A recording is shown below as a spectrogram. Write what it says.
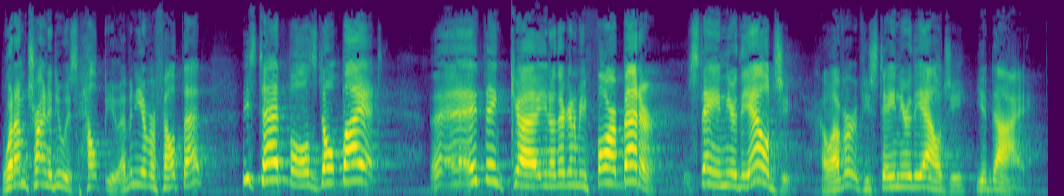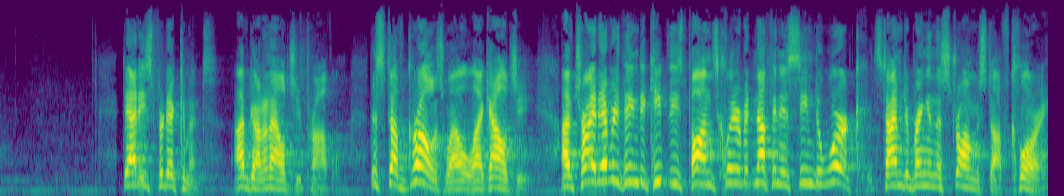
What I'm trying to do is help you. Haven't you ever felt that? These tadpoles don't buy it. They think uh, you know they're going to be far better staying near the algae. However, if you stay near the algae, you die. Daddy's predicament. I've got an algae problem. This stuff grows, well, like algae. I've tried everything to keep these ponds clear, but nothing has seemed to work. It's time to bring in the strong stuff, chlorine.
